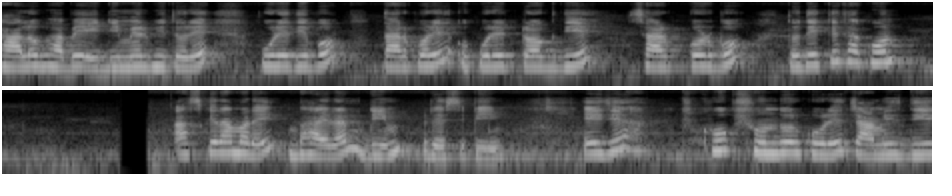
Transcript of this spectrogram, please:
ভালোভাবে এই ডিমের ভিতরে পুড়ে দেব। তারপরে উপরের টক দিয়ে সার্ভ করব। তো দেখতে থাকুন আজকের আমার এই ভাইরাল ডিম রেসিপি। এই যে খুব সুন্দর করে চামিচ দিয়ে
